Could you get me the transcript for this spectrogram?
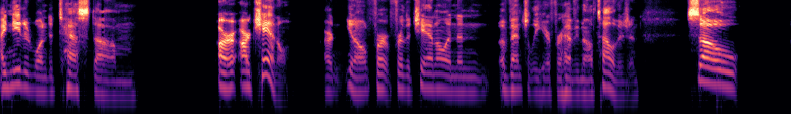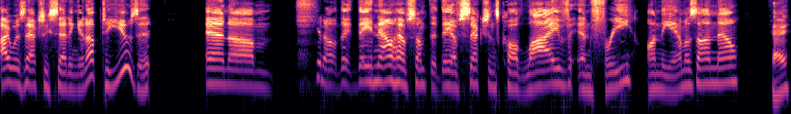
I needed one to test um our our channel or you know for for the channel and then eventually here for heavy metal television. So I was actually setting it up to use it and um you know they they now have something they have sections called live and free on the Amazon now okay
